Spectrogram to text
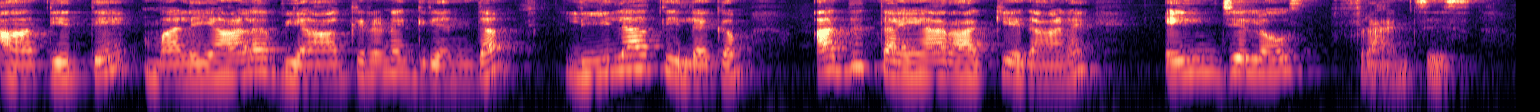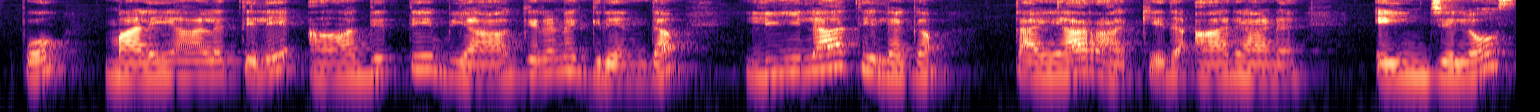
ആദ്യത്തെ മലയാള വ്യാകരണ ഗ്രന്ഥം ലീലാതിലകം അത് തയ്യാറാക്കിയതാണ് ഏഞ്ചലോസ് ഫ്രാൻസിസ്. അപ്പോൾ മലയാളത്തിലെ ആദ്യത്തെ വ്യാകരണ ഗ്രന്ഥം ലീലാതിലകം തയ്യാറാക്കിയത് ആരാണ്? ഏഞ്ചലോസ്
